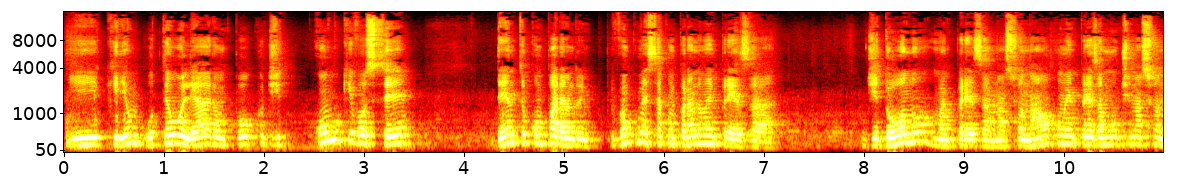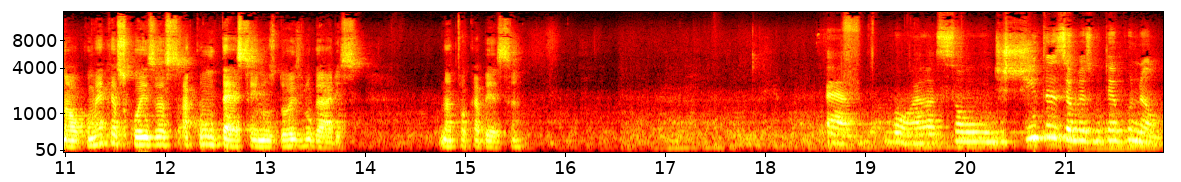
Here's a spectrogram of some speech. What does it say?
E queria um, o teu olhar um pouco de como que você, dentro, comparando, vamos começar comparando uma empresa de dono, uma empresa nacional, com uma empresa multinacional. Como é que as coisas acontecem nos dois lugares, na tua cabeça? É, bom, elas são distintas e ao mesmo tempo não.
